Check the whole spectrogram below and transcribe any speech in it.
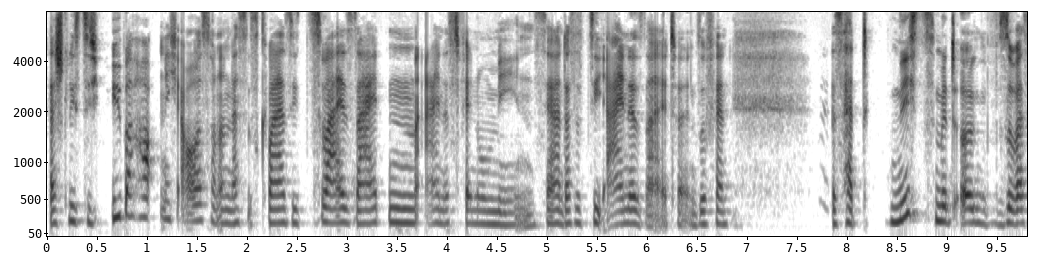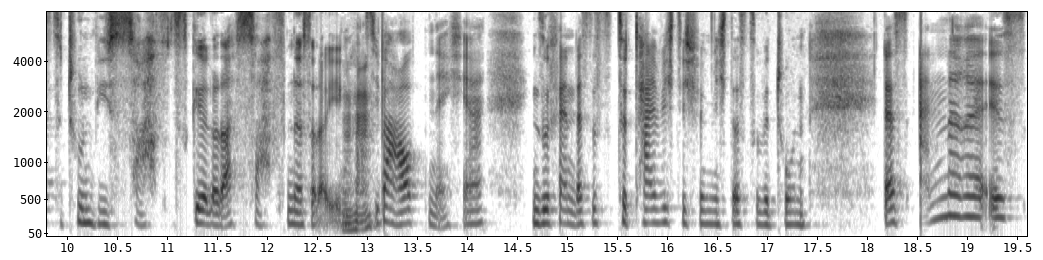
Das schließt sich überhaupt nicht aus, sondern das ist quasi zwei Seiten eines Phänomens. Ja, das ist die eine Seite. Insofern es hat nichts mit irgend sowas zu tun wie Soft Skill oder Softness oder irgendwas. Mhm. Überhaupt nicht. Ja. Insofern, das ist total wichtig für mich, das zu betonen. Das andere ist,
